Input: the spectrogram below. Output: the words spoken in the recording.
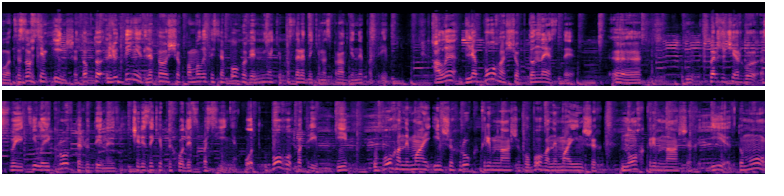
От, це зовсім інше. Тобто людині для того, щоб помолитися Богові, ніякі посередники насправді не потрібні. Але для Бога, щоб донести е, в першу чергу своє тіло і кров до людини, через яке приходить спасіння, от Богу потрібно. І у Бога немає інших рук, крім наших, у Бога немає інших ног, крім наших. І тому.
